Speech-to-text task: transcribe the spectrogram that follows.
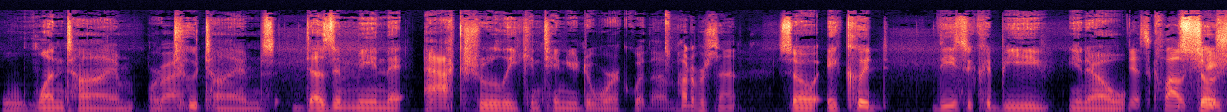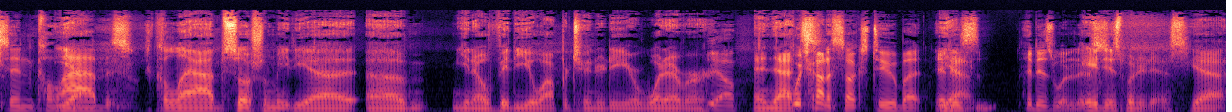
one time or Right. two times doesn't mean they actually continue to work with them. Hundred percent. So it could these could be you know It's cloud Social- chasing collabs. collab, social media, um, you know, video opportunity or whatever. Yeah. and that's Which kind of sucks too, but it is Yeah. it is what it is. it is what it is. Yeah,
